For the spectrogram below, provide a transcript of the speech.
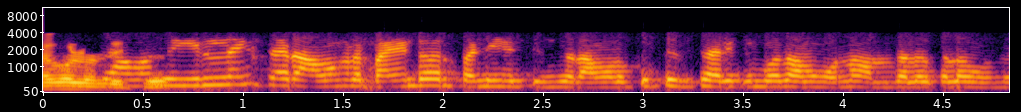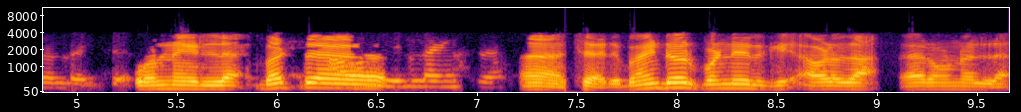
தகவல் வந்துச்சு. இல்லைங்க சார். அவங்கள பைண்ட் ஓவர் பண்ணி வச்சுங்க சார். அவங்கள கூப்பிட்டு விசாரிக்கும் போது அவங்க ஒன்றும் அந்த அளவுக்கு எல்லாம் ஒன்றும் இல்லைங்க சார். ஒண்ணும் இல்ல. பட் இல்லைங்க சார். சரி. பைண்ட் ஓவர் பண்ணிருக்கு. அவ்வளவுதான். வேற ஒண்ணும் இல்ல.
